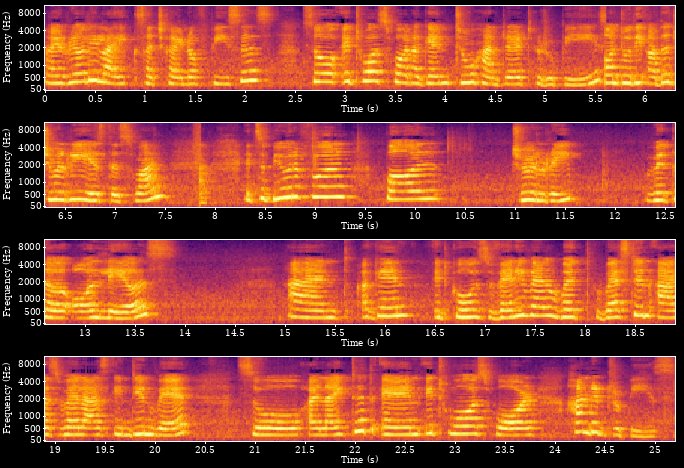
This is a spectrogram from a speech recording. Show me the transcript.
I really like such kind of pieces. So it was for again 200 rupees. On to the other jewelry is this one. It's a beautiful pearl jewelry with uh, all layers. And again it goes very well with western as well as Indian wear so I liked it and it was for 100 rupees.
